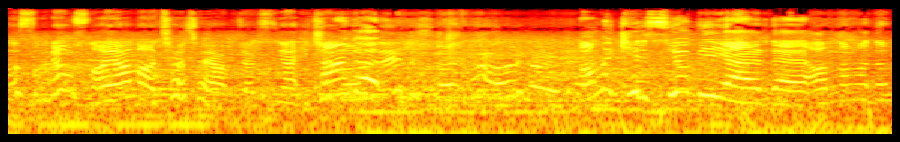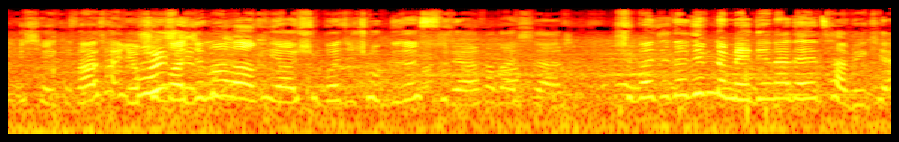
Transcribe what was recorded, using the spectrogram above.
Nasıl biliyor musun? Ayağını aça yapacaksın. Yani içe doğru değil de şöyle öyle öyle. Ama kesiyor bir yerde. Anlamadığım bir şekilde. Zaten yavaş Şu bacıma bak ya. Şu bacı çok güzel sürüyor arkadaşlar. Şu bacı dediğim de Medine değil tabii ki.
